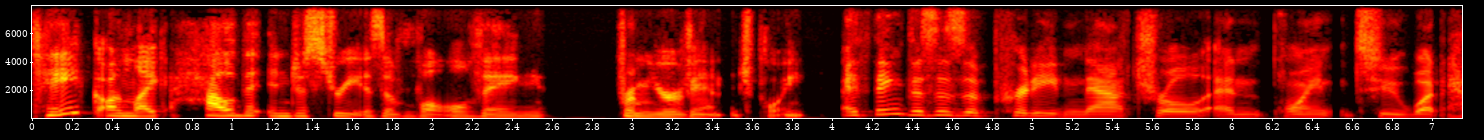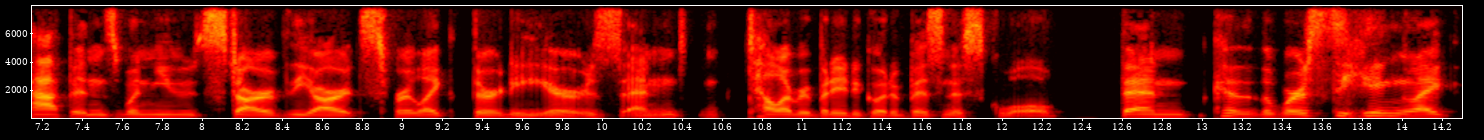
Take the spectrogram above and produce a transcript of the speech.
take on like how the industry is evolving from your vantage point. I think this is a pretty natural endpoint to what happens when you starve the arts for like 30 years and tell everybody to go to business school. Then because we're seeing like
